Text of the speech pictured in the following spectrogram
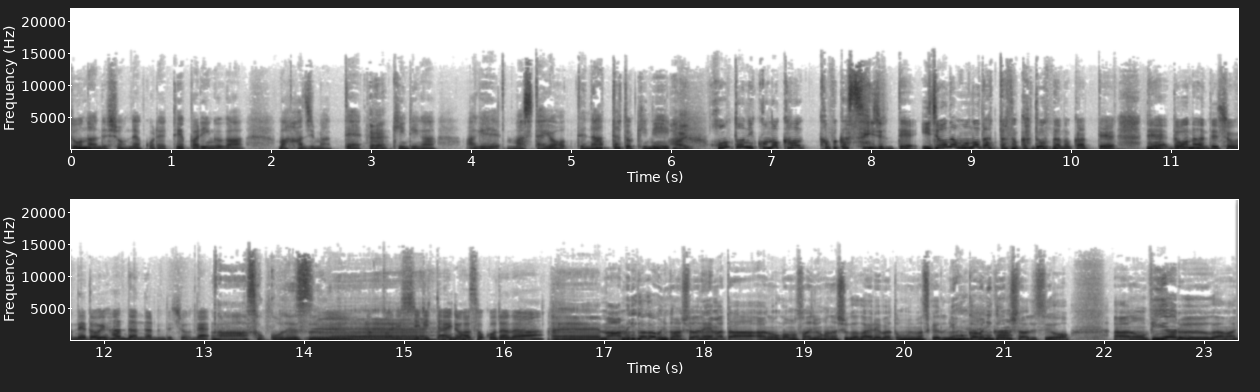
どうなんでしょうね、これ、テーパリングが、まあ、始まって、金利が上げましたよってなった時に、はい、本当にこの株価水準って異常なものだったのかどうなのかって、ね、どうなんでしょうね、どういう判断になるんでしょうね。ああ、そこですね。やっぱり知りたいのはそこだな。ええー、まあ、アメリカ株に関してはね、また、あの、岡本さんにお話伺えればと思いますけど、日本株に関してはですよ、はい、あの、PR がまあ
